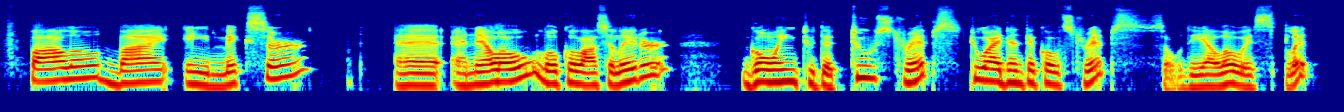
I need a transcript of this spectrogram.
followed by a mixer, uh, an LO, local oscillator, going to the two strips, two identical strips, so the LO is split,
